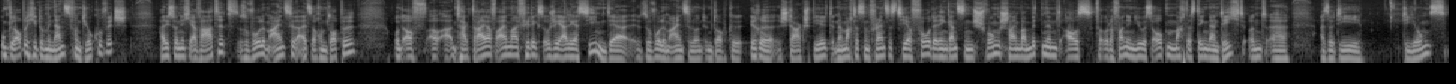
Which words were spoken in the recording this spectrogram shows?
unglaubliche Dominanz von Djokovic. Hatte ich so nicht erwartet, sowohl im Einzel als auch im Doppel. Und auf, an Tag 3 auf einmal Felix Auger-Aliassime, der sowohl im Einzel und im Doppel irre stark spielt. Und dann macht das ein Francis Tiafoe, der den ganzen Schwung scheinbar mitnimmt aus oder von den US Open, macht das Ding dann dicht. Und äh, also die, die Jungs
